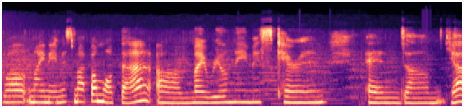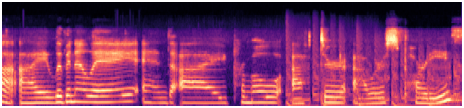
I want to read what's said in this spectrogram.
Well, my name is Mapamota. Um, my real name is Karen. And um, yeah, I live in LA and I promote after hours parties.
